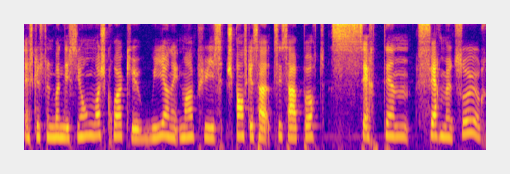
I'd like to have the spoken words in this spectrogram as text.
est-ce que c'est une bonne décision? Moi, je crois que oui, honnêtement. Puis, je pense que ça, ça apporte certaines fermetures,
